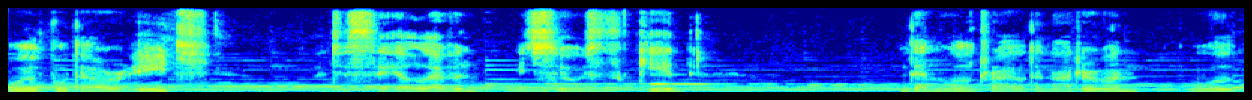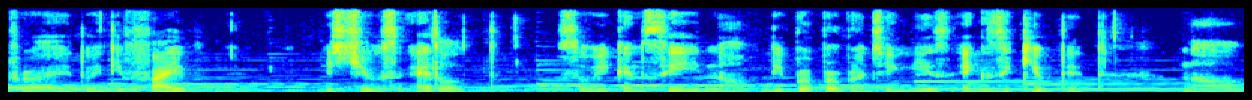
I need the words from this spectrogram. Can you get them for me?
We'll put our age, let's just say 11, it shows kid. Then we'll try out another one, we'll try 25, it shows adult. So we can see now the proper branching is executed. Now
